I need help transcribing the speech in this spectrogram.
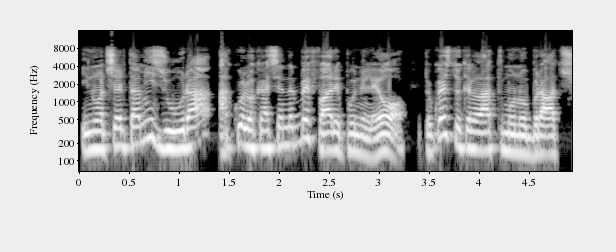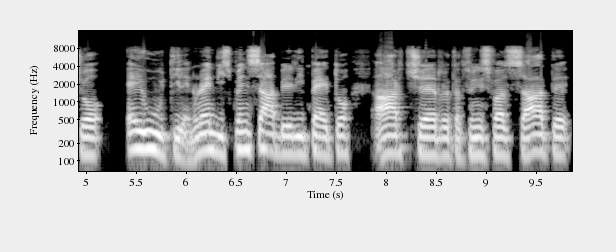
in una certa misura a quello che si andrebbe a fare poi nelle O. Per questo che la lat monobraccio è utile, non è indispensabile, ripeto, archer, trazioni sfalsate,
